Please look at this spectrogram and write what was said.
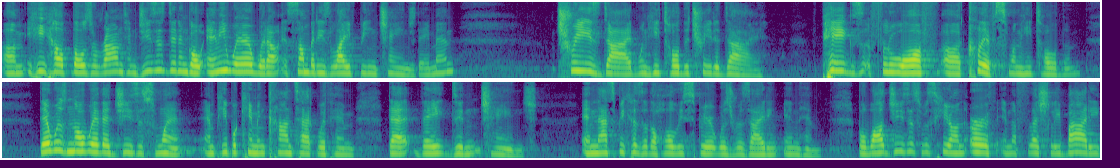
Um, he helped those around him. Jesus didn't go anywhere without somebody's life being changed. Amen? Trees died when he told the tree to die. Pigs flew off uh, cliffs when he told them. There was nowhere that Jesus went and people came in contact with him that they didn't change. And that's because of the Holy Spirit was residing in him. But while Jesus was here on earth in a fleshly body,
